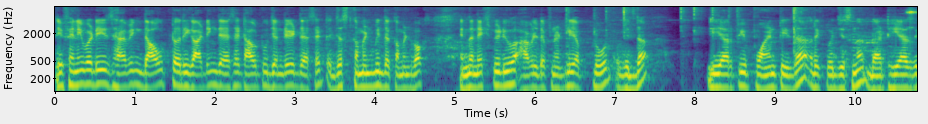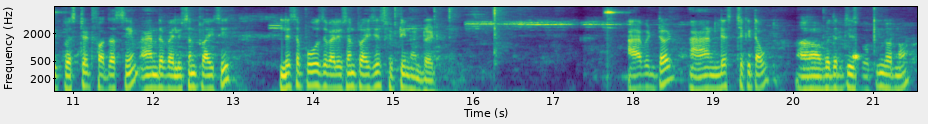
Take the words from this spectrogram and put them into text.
If anybody is having doubt regarding the asset how to generate the asset just comment me in the comment box. In the next video I will definitely upload with the ERP point is the requisitioner that he has requested for the same and the valuation price is let's suppose the valuation price is 1500 I have entered and let's check it out uh, whether it is working or not.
